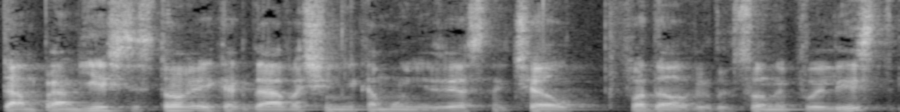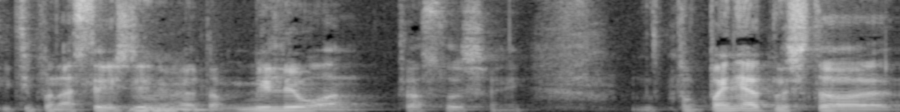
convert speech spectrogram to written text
там прям есть истории, когда вообще никому неизвестный чел попадал в редакционный плейлист, и типа на следующий день mm-hmm. у него там миллион прослушиваний. Понятно, что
